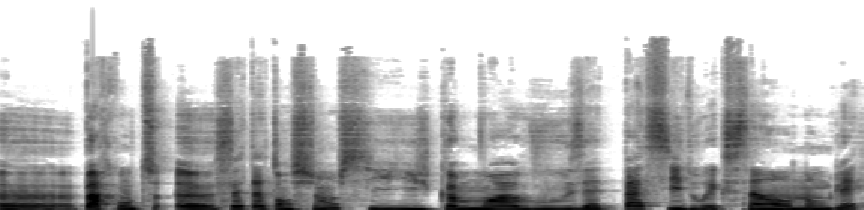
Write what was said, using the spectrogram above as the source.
Euh, par contre, faites attention si, comme moi, vous n'êtes pas si doué que ça en anglais,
